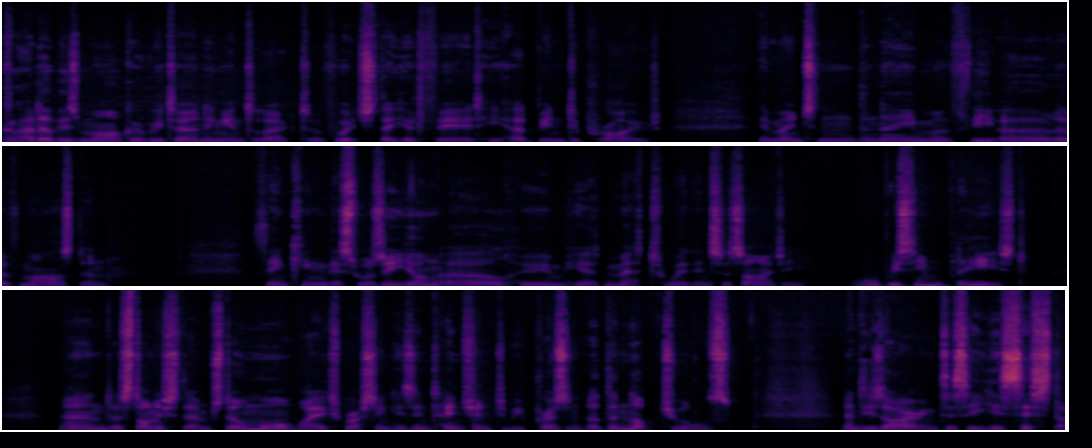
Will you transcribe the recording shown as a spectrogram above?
Glad of his mark of returning intellect, of which they had feared he had been deprived, they mentioned the name of the Earl of Marsden, thinking this was a young earl whom he had met with in society. Aubrey seemed pleased, and astonished them still more by expressing his intention to be present at the nuptials, and desiring to see his sister.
